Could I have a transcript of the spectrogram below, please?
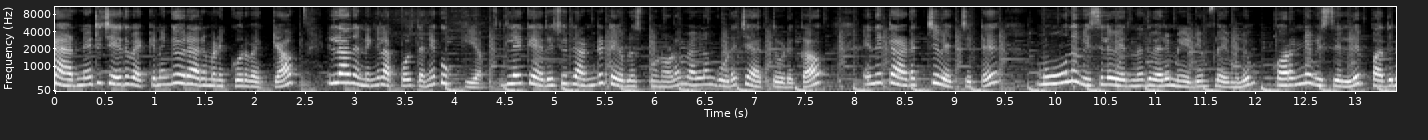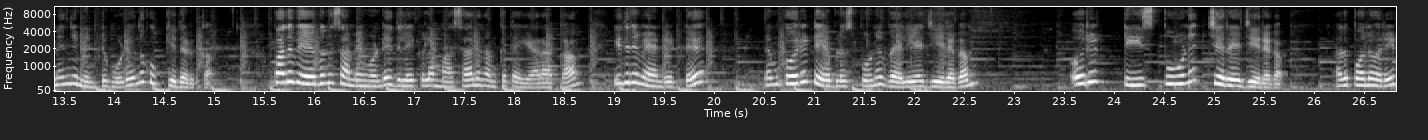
മാരിനേറ്റ് ചെയ്ത് വെക്കണമെങ്കിൽ ഒരു അരമണിക്കൂർ വെക്കാം. ഇല്ലാന്നുണ്ടെങ്കിൽ അപ്പോൾ തന്നെ കുക്ക് ചെയ്യാം. ഇതിലേക്ക് ഏകദേശം ഒരു രണ്ട് ടേബിൾ സ്പൂണോളം വെള്ളം കൂടെ ചേർത്ത് കൊടുക്കാം. എന്നിട്ട് അടച്ച് വെച്ചിട്ട് മൂന്ന് വിസിൽ വരുന്നത് വരെ മീഡിയം ഫ്ലെയിമിലും കുറഞ്ഞ വിസിലിൽ പതിനഞ്ച് മിനിറ്റും കൂടി ഒന്ന് കുക്ക് ചെയ്തെടുക്കാം. അപ്പോൾ അത് വേവുന്ന സമയം കൊണ്ട് ഇതിലേക്കുള്ള മസാല നമുക്ക് തയ്യാറാക്കാം. ഇതിന് വേണ്ടിയിട്ട് നമുക്ക് ഒരു ടേബിൾ സ്പൂണ് വലിയ ജീരകം ഒരു ടീസ്പൂണ് ചെറിയ ജീരകം അതുപോലെ ഒരു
